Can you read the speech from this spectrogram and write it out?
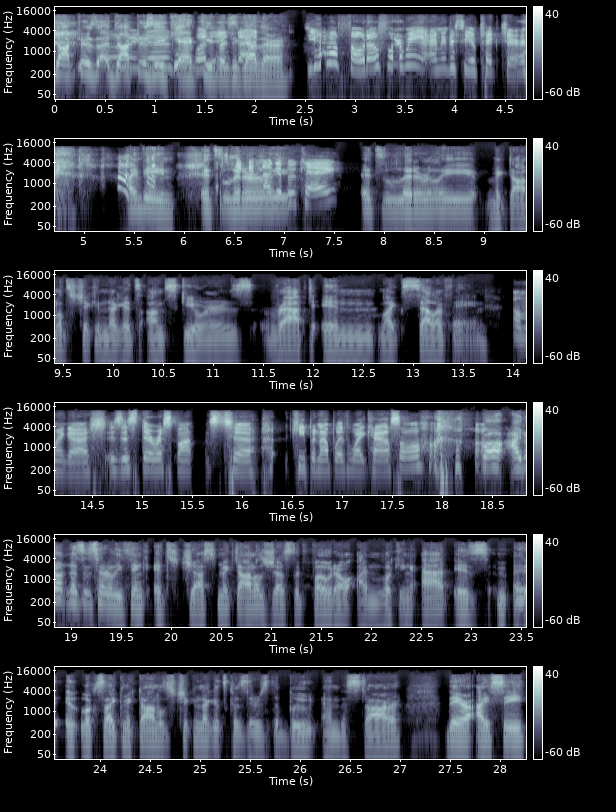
Doctors, Oh Dr. Z gosh, can't what keep it is that? together. Do you have a photo for me? I need to see a picture. I mean, it's A chicken nugget literally bouquet. it's literally McDonald's chicken nuggets on skewers wrapped in like cellophane. Oh my gosh, is this their response to keeping up with White Castle? Well, I don't necessarily think it's just McDonald's. Just the photo I'm looking at is it looks like McDonald's chicken nuggets because there's the boot and the star there. I see,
